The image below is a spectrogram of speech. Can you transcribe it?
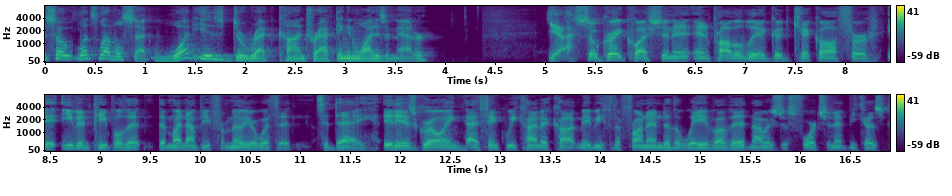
So let's level set. What is direct contracting and why does it matter? Yeah, so great question, and, and, probably a good kickoff for even people that that might not be familiar with it today. It is growing. I think we kind of caught maybe the front end of the wave of it, and I was just fortunate because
